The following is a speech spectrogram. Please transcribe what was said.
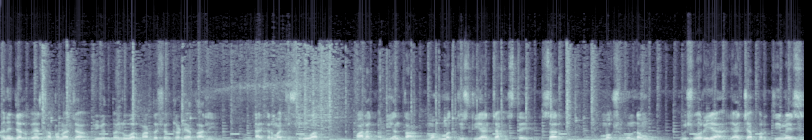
आणि जल व्यवस्थापनाच्या विविध पैलूवर मार्गदर्शन करण्यात आले. कार्यक्रमाची सुरुवात पालक अभियंता मोहम्मद चिस्ती यांच्या हस्ते सर मोक्षगुंडम विश्वरिया यांच्या प्रतिमेस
